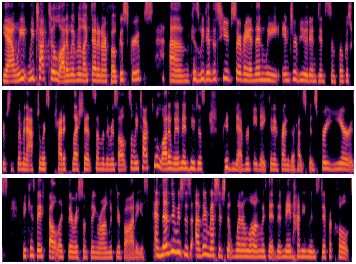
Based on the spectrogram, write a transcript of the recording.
Yeah, we we talked to a lot of women like that in our focus groups because um, we did this huge survey and then we interviewed and did some focus groups with women afterwards to try to flesh out some of the results. And we talked to a lot of women who just could never be naked in front of their husbands for years because they felt like there was something wrong with their bodies. And then there was this other message that went along with it that made honeymoons difficult,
